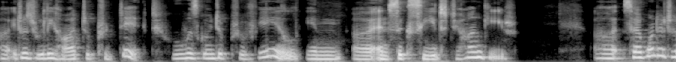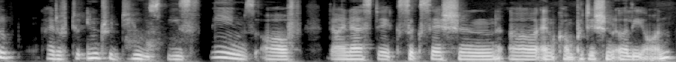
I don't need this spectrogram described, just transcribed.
uh, it was really hard to predict who was going to prevail in uh, and succeed Jahangir. Uh, so I wanted to kind of to introduce these themes of dynastic succession and competition early on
